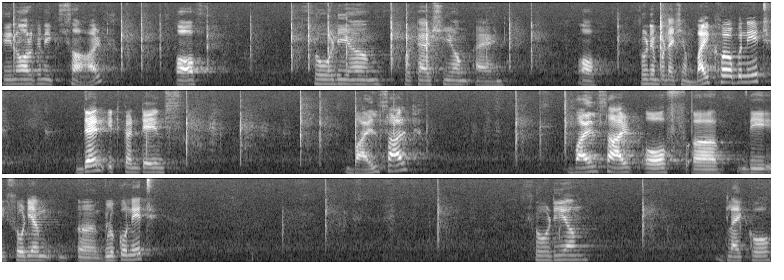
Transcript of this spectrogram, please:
inorganic salt of sodium, potassium and of sodium potassium bicarbonate. Then it contains bile salt bile salt of uh, the sodium uh, gluconate, sodium glyco.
